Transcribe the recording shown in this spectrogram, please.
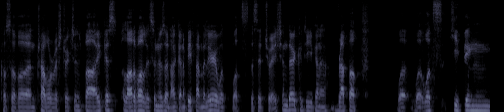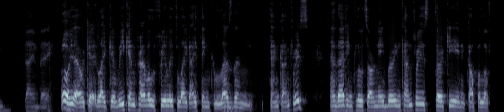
Kosovo and travel restrictions, but I guess a lot of our listeners are not going to be familiar with what's the situation there. Could you kind of wrap up what, what what's keeping Diane Bay? Oh yeah, okay. Like uh, we can travel freely to like I think less than ten countries, and that includes our neighboring countries, Turkey and a couple of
